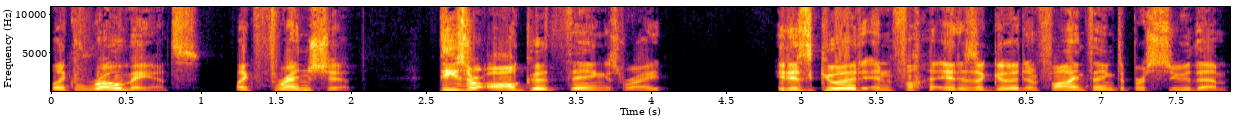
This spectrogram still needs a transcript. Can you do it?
like romance, like friendship. These are all good things, right? It is good and fi- it is a good and fine thing to pursue them.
